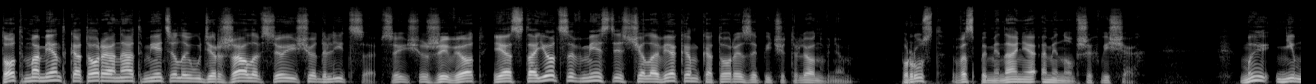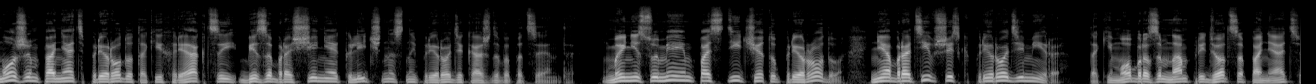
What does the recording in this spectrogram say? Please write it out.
Тот момент, который она отметила и удержала, все еще длится, все еще живет и остается вместе с человеком, который запечатлен в нем. Пруст. Воспоминания о минувших вещах. Мы не можем понять природу таких реакций без обращения к личностной природе каждого пациента. Мы не сумеем постичь эту природу, не обратившись к природе мира. Таким образом, нам придется понять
